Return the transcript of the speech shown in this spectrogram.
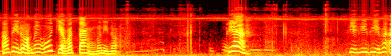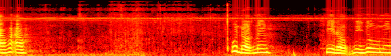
เอาพี่ดอกนึงโอ้ยเกี่ยวว่าตั้งเนาะนี่เนาะ เพี่ยพี่พี่พี่มาเอามาเอาพูดดอกหนึงนี่ดอกนี่ลูกหนึง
